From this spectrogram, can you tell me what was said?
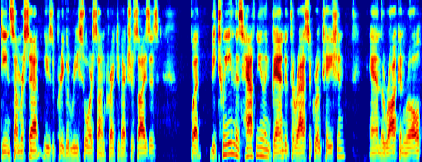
Dean Somerset. He's a pretty good resource on corrective exercises. But between this half kneeling banded thoracic rotation and the rock and roll,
